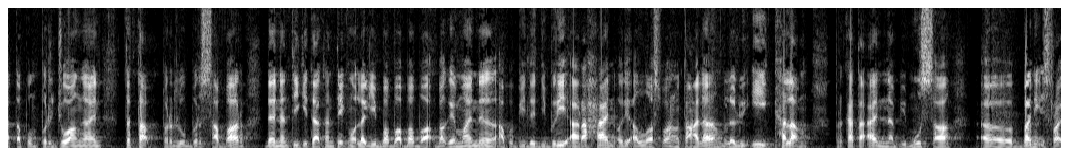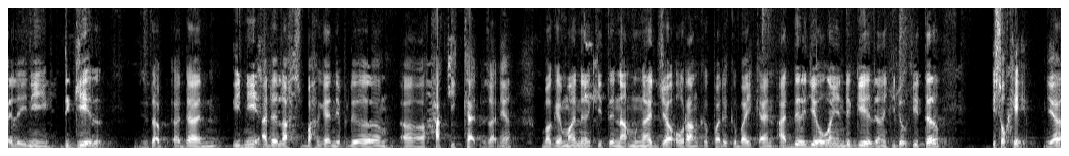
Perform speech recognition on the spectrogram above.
ataupun perjuangan tetap perlu bersabar. Dan nanti kita akan tengok lagi babak-babak bagaimana apabila diberi arahan oleh Allah Subhanahu taala melalui kalam perkataan Nabi Musa uh, Bani Israel ini degil. Dan ini adalah sebahagian daripada uh, hakikat ustaz ya. Bagaimana kita nak mengajak orang kepada kebaikan. Ada je orang yang degil dalam hidup kita It's okay, ya.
